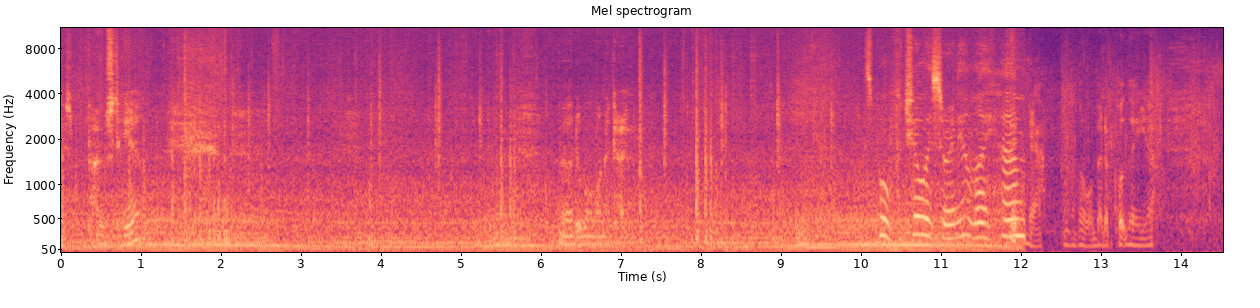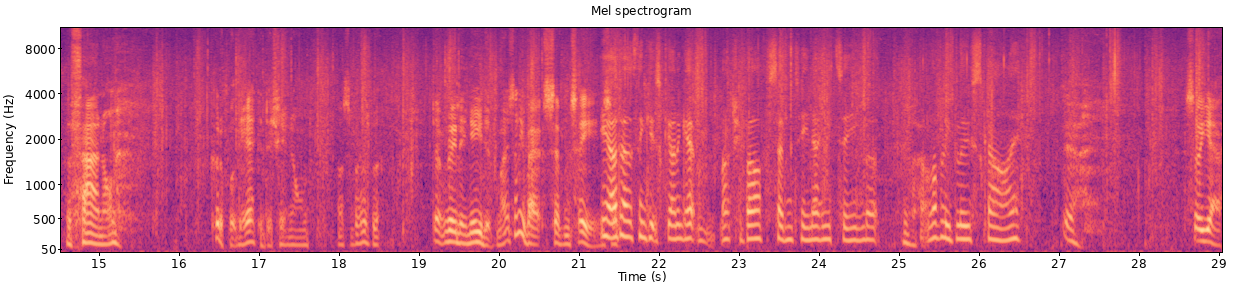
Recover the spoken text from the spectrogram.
This post here. Where do I want to go? It's poor for choice, really, aren't I? Um, Yeah, I thought I'd better put the uh, the fan on. Could have put the air conditioning on, I suppose, but don't really need it. Mate. It's only about 17. yeah, I don't think it's going to get much above 17, 18, but a lovely blue sky. Yeah. So yeah,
